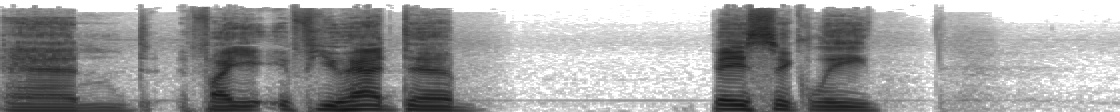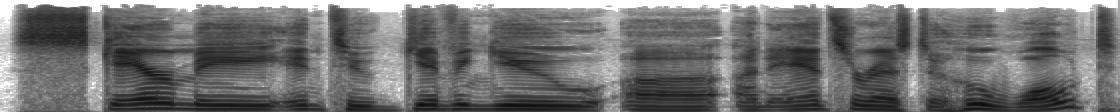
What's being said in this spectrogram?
And if I if you had to basically scare me into giving you uh, an answer as to who won't,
